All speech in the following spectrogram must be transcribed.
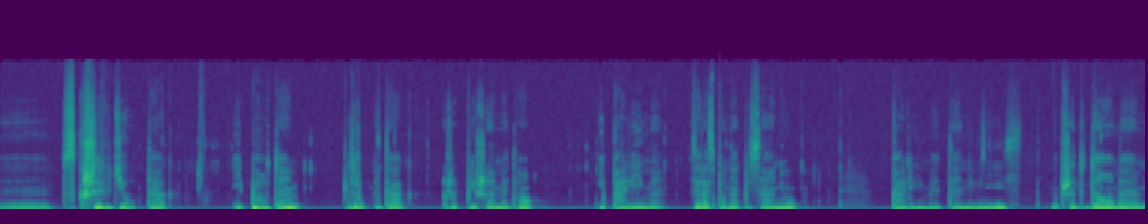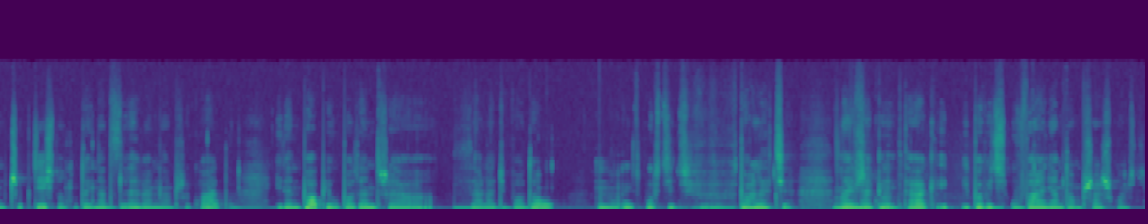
y, skrzywdził, tak? I potem zróbmy tak, że piszemy to i palimy. Zaraz po napisaniu palimy ten list no przed domem, czy gdzieś no tutaj nad zlewem na przykład. I ten popiół potem trzeba zalać wodą no i spuścić w, w toalecie na najlepiej, przykład. tak? I, I powiedzieć, uwalniam tą przeszłość.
